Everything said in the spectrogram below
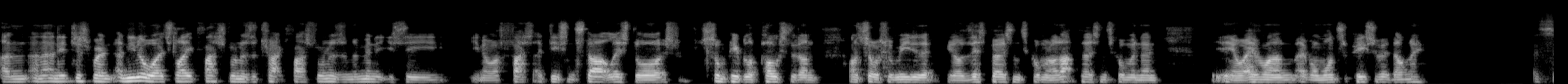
and, and and it just went, and you know what? It's like fast runners attract fast runners, and the minute you see, you know, a fast, a decent start list, or some people have posted on on social media that you know this person's coming or that person's coming, then you know everyone everyone wants a piece of it, don't they? It's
